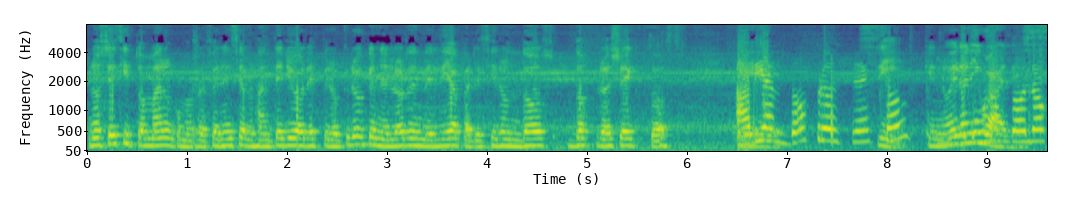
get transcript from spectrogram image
No sé si tomaron como referencia los anteriores, pero creo que en el orden del día aparecieron dos, dos proyectos. Habían eh, dos proyectos sí, que no eran iguales. Solo,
